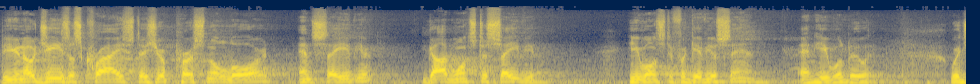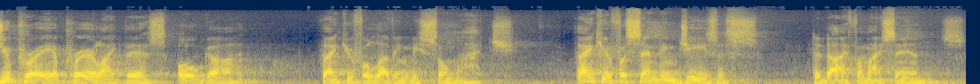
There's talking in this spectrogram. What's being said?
Do you know Jesus Christ as your personal Lord and Savior? God wants to save you. He wants to forgive your sin, and He will do it. Would you pray a prayer like this? Oh God, thank you for loving me so much. Thank you for sending Jesus to die for my sins.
